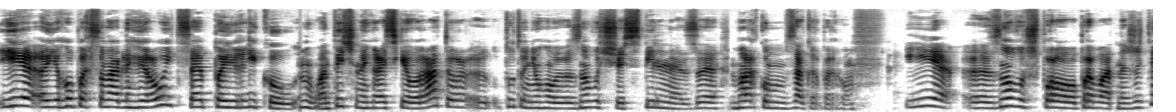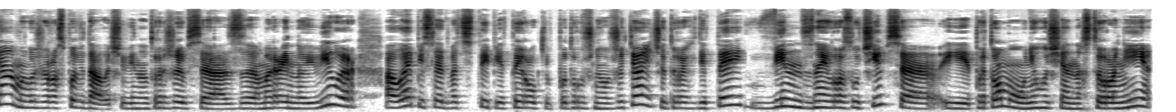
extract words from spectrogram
І е, його персональний герой це Пейрікл, ну, античний грецький оратор. Тут у нього знову щось спільне з Марком Закербергом. І е, знову ж про приватне життя. Ми вже розповідали, що він одружився з Мариною Вілер, але після 25 років подружнього життя і чотирьох дітей він з нею розлучився, і при тому у нього ще на стороні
